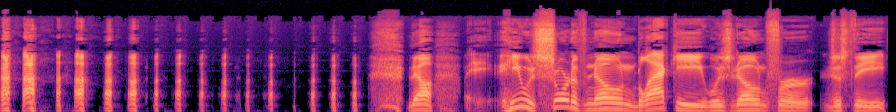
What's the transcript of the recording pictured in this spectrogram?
now, he was sort of known. Blackie was known for just the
